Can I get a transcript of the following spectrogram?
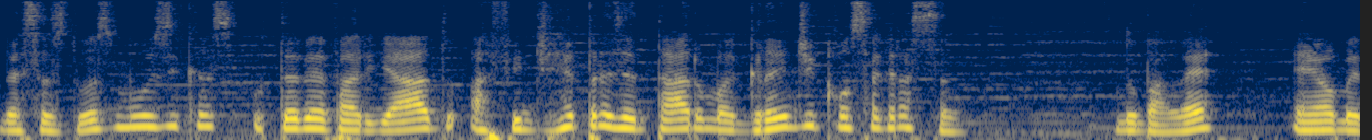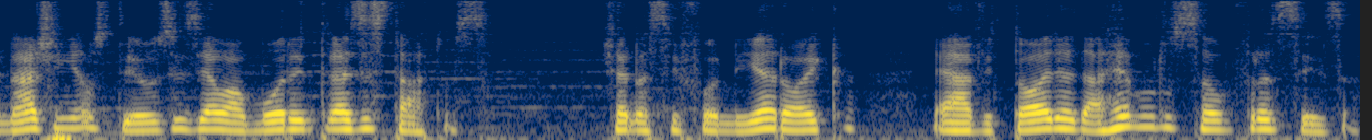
Nessas duas músicas, o tema é variado a fim de representar uma grande consagração. No balé, é a homenagem aos deuses e ao amor entre as estátuas. Já na Sinfonia Heroica, é a vitória da Revolução Francesa.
